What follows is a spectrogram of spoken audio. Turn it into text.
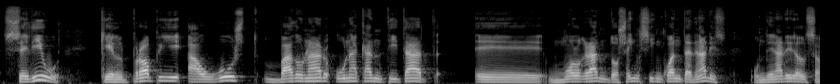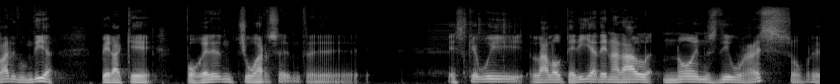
se diu que el propi August va donar una quantitat eh, molt gran, 250 denaris, un denari era el salari d'un dia, per a que pogueren xuar-se entre... És que avui la loteria de Nadal no ens diu res sobre...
